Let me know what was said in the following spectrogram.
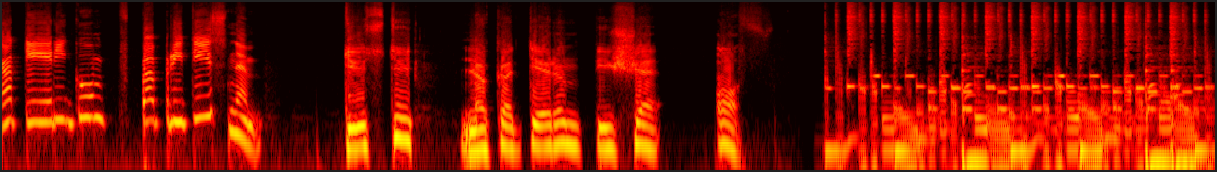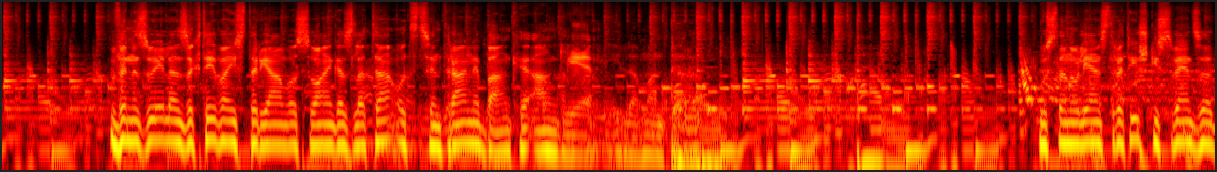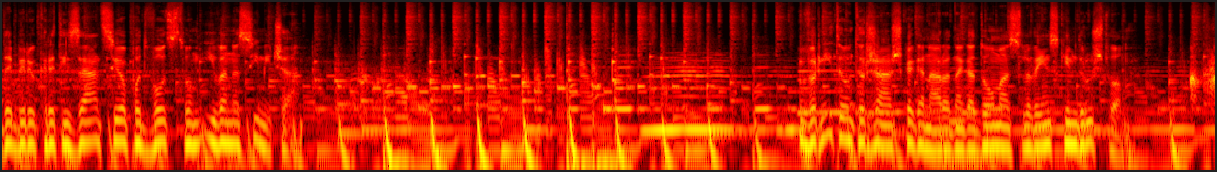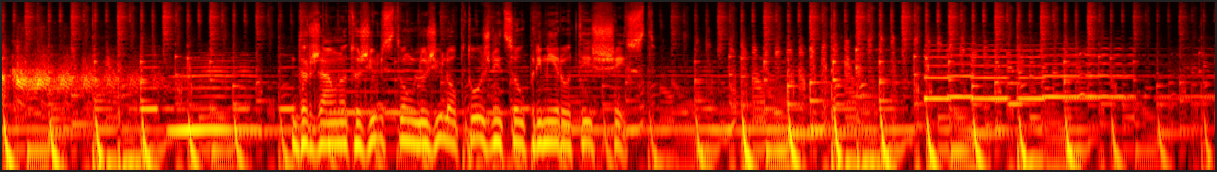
Kateri gumb pa pritisnem? Tisti, na katerem piše OF. Venezuela zahteva izterjavo svojega zlata od centralne banke Anglije. Ustanovljen strateški svet za debirokratizacijo pod vodstvom Ivana Simiča. Vrnitev Tržaškega narodnega doma slovenskim društvom. Državno tožilstvo vložilo obtožnico v primeru TEŠ-6.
